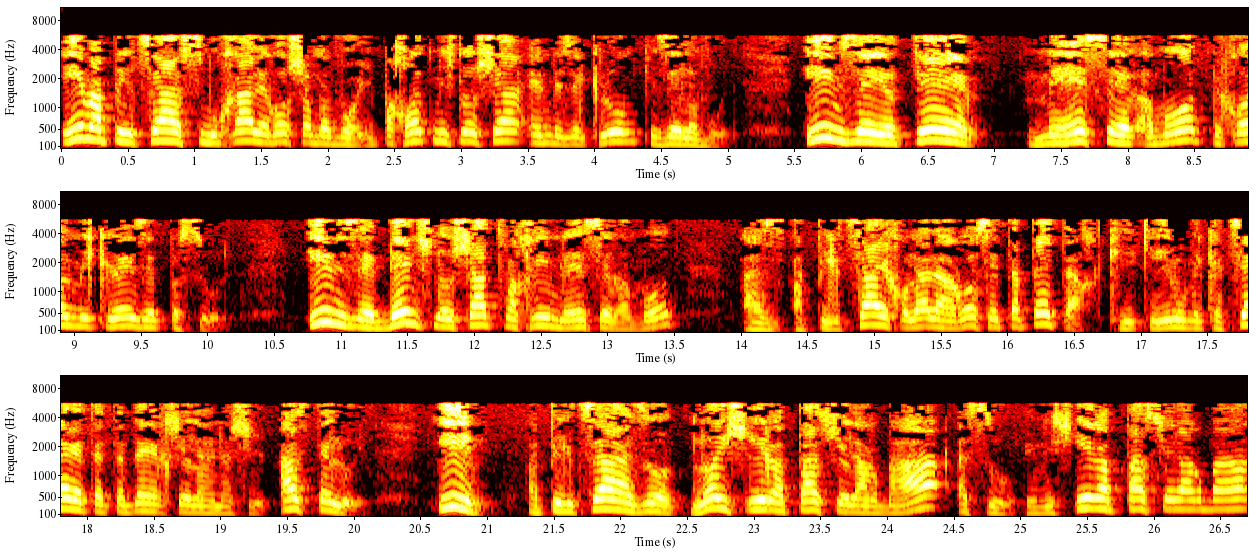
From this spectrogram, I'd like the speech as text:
אם הפרצה הסמוכה לראש המבוי היא פחות משלושה, אין בזה כלום, כי זה לבוד. אם זה יותר מעשר אמות, בכל מקרה זה פסול. אם זה בין שלושה טפחים לעשר אמות, אז הפרצה יכולה להרוס את הפתח, כי היא כאילו מקצרת את הדרך של האנשים. אז תלוי. אם הפרצה הזאת לא השאירה פס של ארבעה, אסור. אם השאירה פס של ארבעה,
